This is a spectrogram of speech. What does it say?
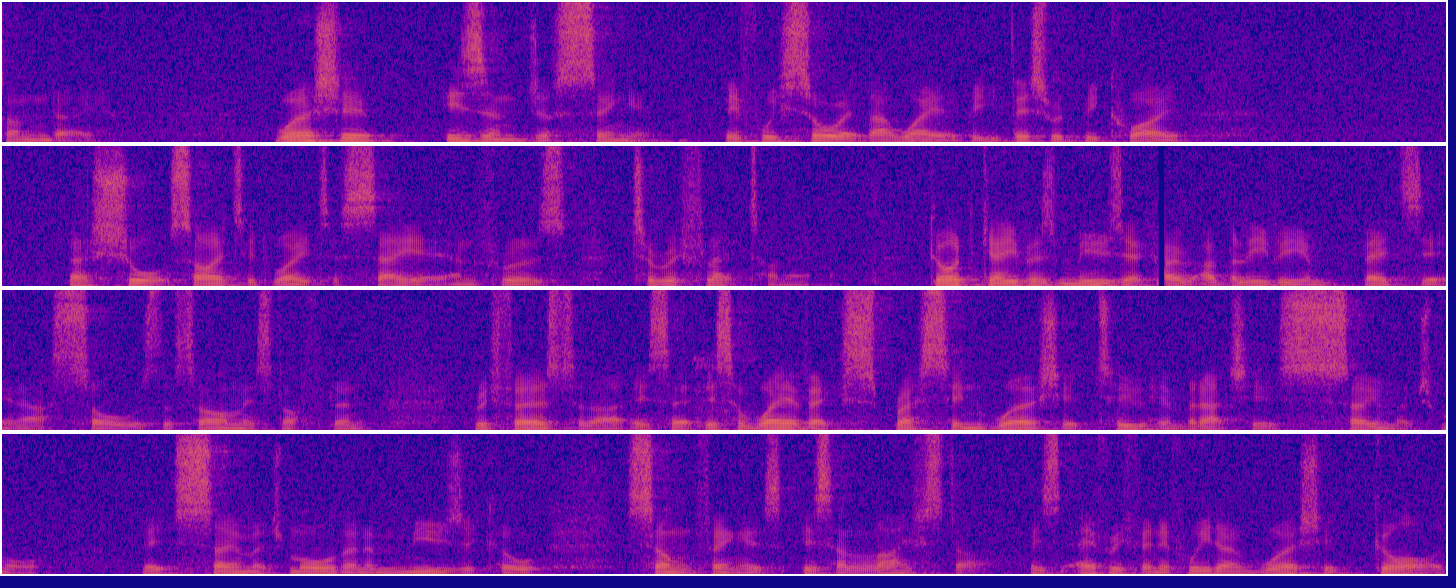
Sunday. Worship isn't just singing. If we saw it that way, be, this would be quite a short sighted way to say it and for us to reflect on it. God gave us music. I, I, believe He embeds it in our souls. The psalmist often refers to that. It's a, it's a way of expressing worship to Him, but actually, it's so much more. It's so much more than a musical song thing. It's, it's a lifestyle, it's everything. If we don't worship God,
